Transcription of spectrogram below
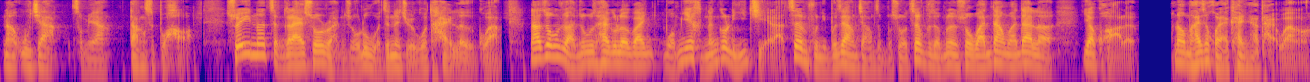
那物价怎么样？当然是不好。所以呢，整个来说软着陆我真的觉得过太乐观。那这种软着陆太过乐观，我们也很能够理解了。政府你不这样讲怎么说？政府怎么能说完蛋完蛋了要垮了？那我们还是回来看一下台湾哦。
